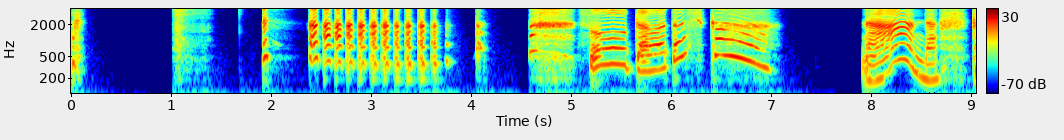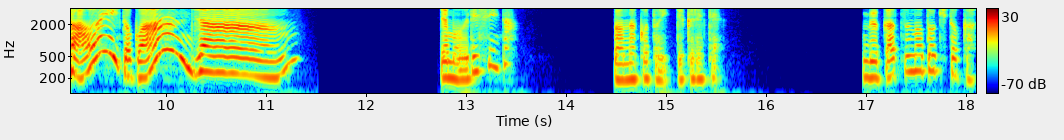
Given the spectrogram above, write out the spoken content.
そうか、私か。なんだ、可愛いとこあんじゃん。でも嬉しいな。そんなこと言ってくれて。部活の時とか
